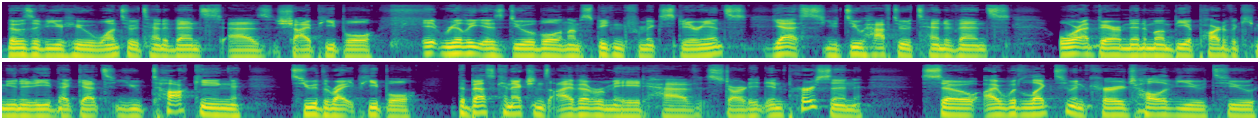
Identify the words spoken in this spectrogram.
those of you who want to attend events as shy people, it really is doable. And I'm speaking from experience. Yes, you do have to attend events or at bare minimum be a part of a community that gets you talking to the right people. The best connections I've ever made have started in person. So I would like to encourage all of you to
